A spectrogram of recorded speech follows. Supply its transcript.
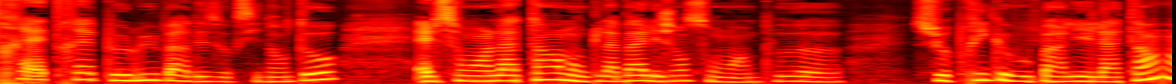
très très peu lues par des occidentaux. Elles sont en latin, donc là-bas, les gens sont un peu euh, surpris que vous parliez latin.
